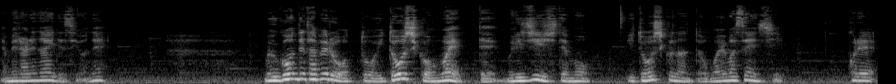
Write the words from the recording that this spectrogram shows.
やめられないですよね。無言で食べる夫を愛おしく思えって無理強いしても愛おしくなんて思えませんしこれ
